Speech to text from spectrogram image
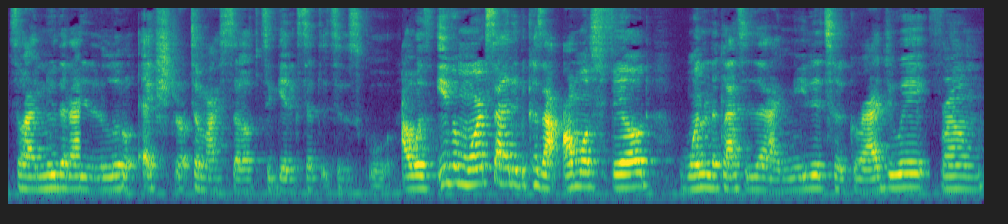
so I knew that I needed a little extra to myself to get accepted to the school. I was even more excited because I almost failed one of the classes that I needed to graduate from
